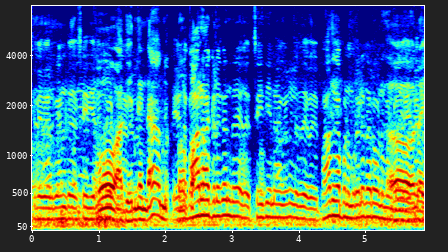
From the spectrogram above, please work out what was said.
சில பேர் அந்த செய்தி ஓ அது என்னென்னா பாராக்களுக்கு அந்த செய்தியை நாங்கள் பாதுகாப்பான முறையில் தரணும் நாங்கள்.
